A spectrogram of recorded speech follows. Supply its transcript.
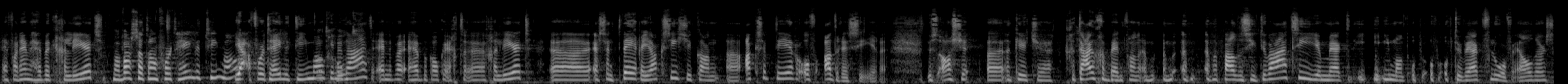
En van hem heb ik geleerd Maar was dat dan voor het hele team ook? Ja, voor het hele team ook goed. inderdaad. En we, heb ik ook echt eh, geleerd. eh, er zijn twee reacties. Je kan eh, accepteren of adresseren. Dus als je eh, een keertje getuige bent van een, een, bepaalde situatie... je merkt dat iemand op, op, op de werkvloer of elders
